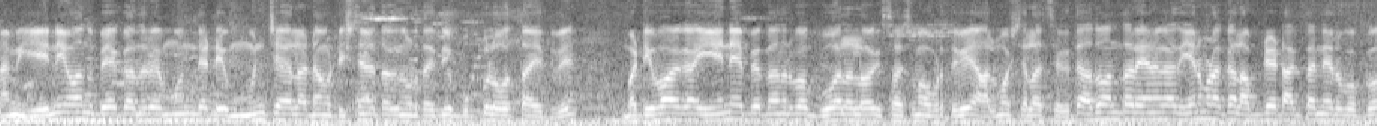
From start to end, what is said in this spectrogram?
ನಮಗೆ ಏನೇ ಒಂದು ಬೇಕಂದ್ರೆ ಮುಂದೆ ಮುಂಚೆ ಎಲ್ಲ ನಾವು ಡಿಕ್ಷನರಿ ತೆಗೆದು ನೋಡ್ತಾ ಇದ್ವಿ ಬುಕ್ಗಳು ಓದ್ತಾ ಇದ್ವಿ. ಬಟ್ ಇವಾಗ ಏನೇ ಬೇಕಂದ್ರೆ ಗೂಗಲಲ್ಲಿ ಹೋಗಿ ಸರ್ಚ್ ಮಾಡ್ಬಿಡ್ತೀವಿ ಆಲ್ಮೋಸ್ಟ್ ಎಲ್ಲ ಸಿಗುತ್ತೆ. ಅದು ಒಂಥರ ಏನಾಗುತ್ತೆ, ಏನು ಮಾಡೋಕ್ಕಲ್ಲ ಅಪ್ಡೇಟ್ ಆಗ್ತಾನೆ ಇರಬೇಕು.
